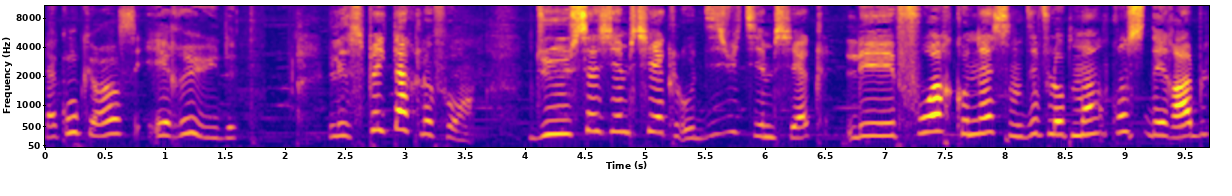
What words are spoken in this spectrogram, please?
La concurrence est rude. Les spectacles forains. Du XVIe siècle au XVIIIe siècle, les foires connaissent un développement considérable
